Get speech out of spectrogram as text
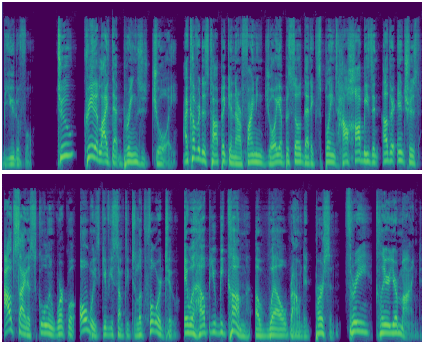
beautiful. Two, Create a life that brings joy. I covered this topic in our Finding Joy episode that explains how hobbies and other interests outside of school and work will always give you something to look forward to. It will help you become a well rounded person. Three, clear your mind.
